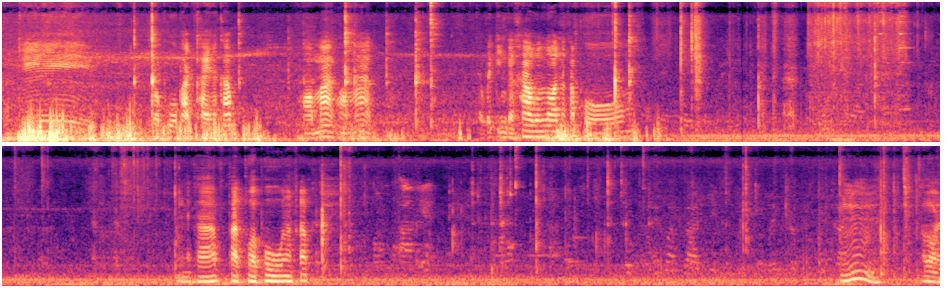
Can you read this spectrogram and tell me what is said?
โอเคตัวปูผัดไข่นะครับ หอมมากหอมมากเดี๋ยวไปกินกับข้าวร้อนๆนะครับ ผมนี่นะครับ ผัดถั่วพูนะครับ อืม อร่อย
